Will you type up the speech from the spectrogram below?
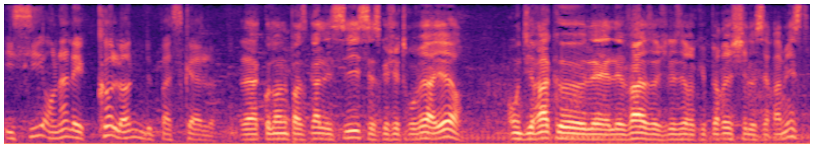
Ici, on a les colonnes de Pascal. La colonne de Pascal ici, c'est ce que j'ai trouvé ailleurs. On dira que les, vases, je les ai récupérés chez le céramiste.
